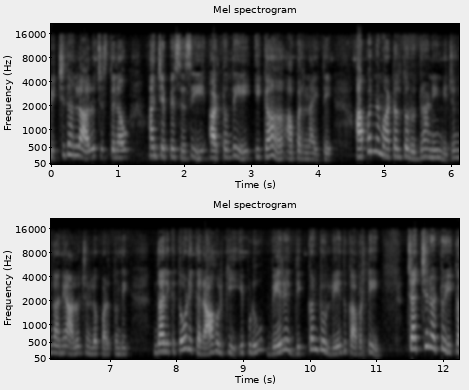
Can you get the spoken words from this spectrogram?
పిచ్చిదానిలో ఆలోచిస్తున్నావు? అని చెప్పేసేసి అంటుంది ఇక అపర్ణ అయితే. అపర్ణ మాటలతో రుద్రాణి నిజంగానే ఆలోచనలో పడుతుంది. దానికి తోడిక ఇక రాహుల్కి ఇప్పుడు వేరే దిక్కంటూ లేదు కాబట్టి చచ్చినట్టు ఇక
